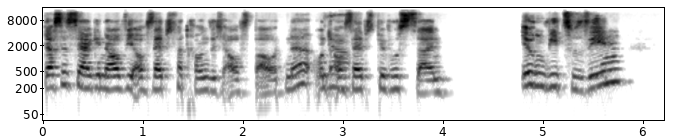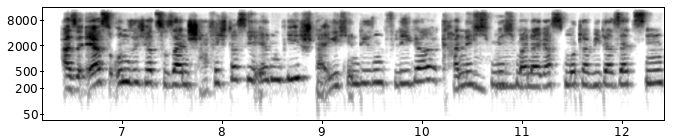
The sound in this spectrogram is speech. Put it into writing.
das ist ja genau wie auch Selbstvertrauen sich aufbaut, ne? Und ja. auch Selbstbewusstsein. Irgendwie zu sehen, also erst unsicher zu sein, schaffe ich das hier irgendwie? Steige ich in diesen Flieger? Kann ich mhm. mich meiner Gastmutter widersetzen?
